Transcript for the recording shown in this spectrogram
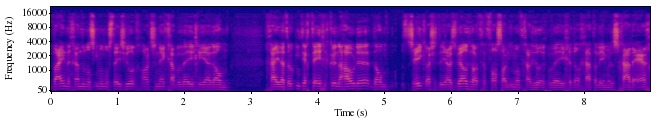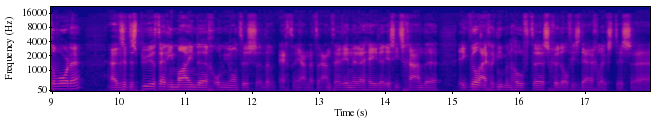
weinig aan doen als iemand nog steeds heel hard zijn nek gaat bewegen. Ja, dan ga je dat ook niet echt tegen kunnen houden. Dan, zeker als je het juist wel heel hard gaat vasthouden, iemand gaat heel erg bewegen, dan gaat alleen maar de schade erger worden. Eh, dus het is puur ter reminder om iemand dus er echt ja, net aan te herinneren, hé, hey, er is iets gaande. Ik wil eigenlijk niet mijn hoofd eh, schudden of iets dergelijks. Dus eh,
